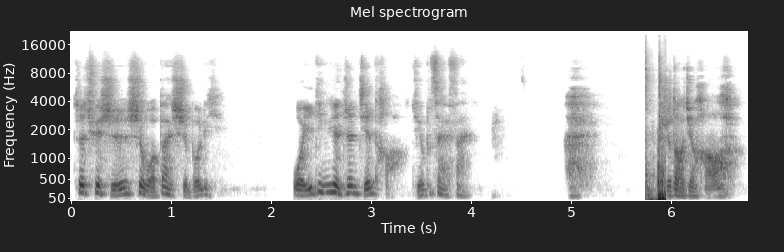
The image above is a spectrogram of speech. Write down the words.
这确实是我办事不力，我一定认真检讨，绝不再犯。唉，知道就好。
